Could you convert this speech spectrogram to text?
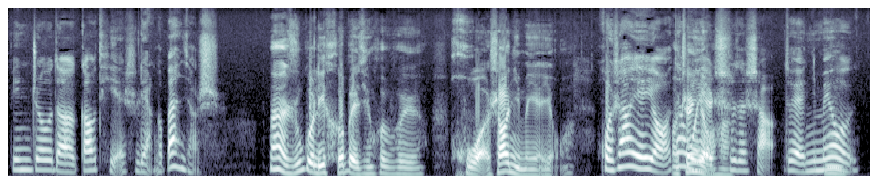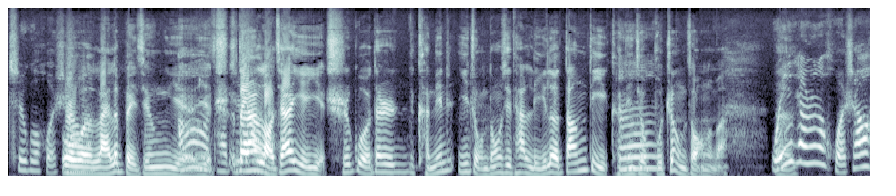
滨州的高铁是两个半小时。那如果离河北近，会不会火烧你们也有啊？火烧也有，但我也吃的少。对你没有吃过火烧？我我来了北京也也吃，当然老家也也吃过，但是肯定一种东西它离了当地，肯定就不正宗了嘛。我印象中的火烧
